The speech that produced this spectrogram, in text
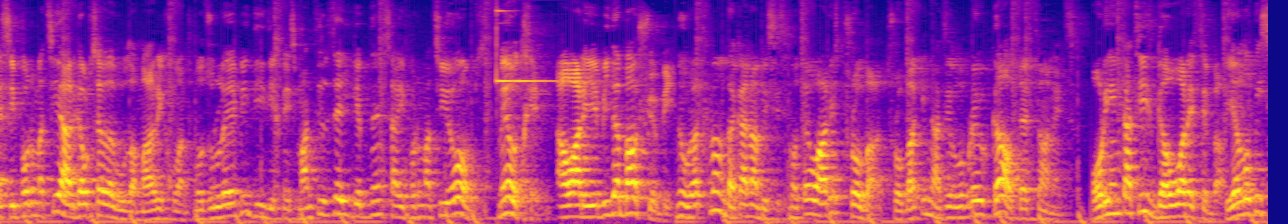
ეს ინფორმაცია არ გავრცელებულა მარიხუანთ მოძულეები დიდი ხნის მანძილზე იგებდნენ საინფორმაციო ომს. მეოთხე, ავარიები და ბავშვები. ნუ რა თქმა უნდა, კანაბისის მოწევა არის თრობა. თრობა კი ნაწილობრივ გავს ერთმანეთს. ორიენტაციის გაუარესება, რეალობის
